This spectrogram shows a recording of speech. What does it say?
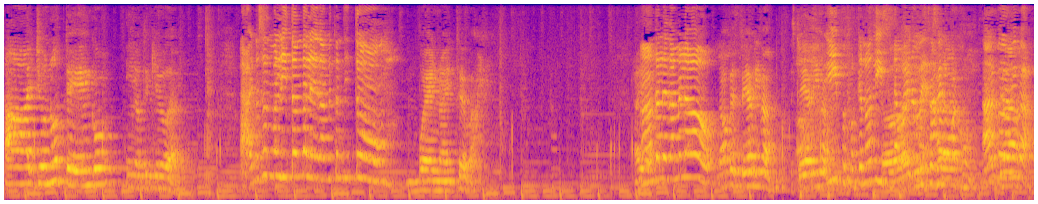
Ah, yo no tengo y no te quiero dar. Ay, no seas malita, ándale, dame tantito. Bueno, ahí te va. Ahí va. Ándale, dámelo. No, pues estoy arriba, estoy arriba. Y pues, ¿por qué no dices? Está bueno, me estás dámelo. abajo. Algo arriba.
